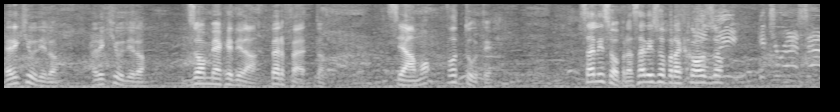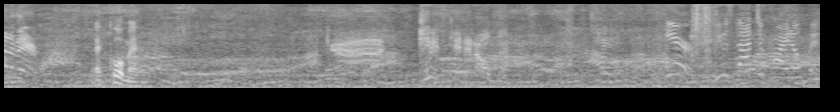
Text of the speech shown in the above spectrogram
E richiudilo, richiudilo. Zombie anche di là, perfetto. Siamo fottuti. Sali sopra, sali sopra il coso. E come? Open.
